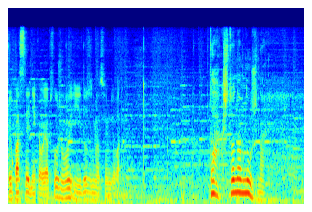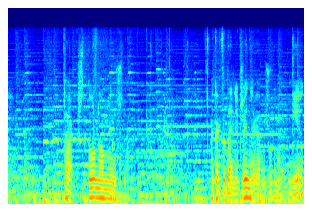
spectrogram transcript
Вы последний, кого я обслуживаю, и иду заниматься своими делами. Так, что нам нужно? Так, что нам нужно? А как задание Джей, наверное, журнал? Нет,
